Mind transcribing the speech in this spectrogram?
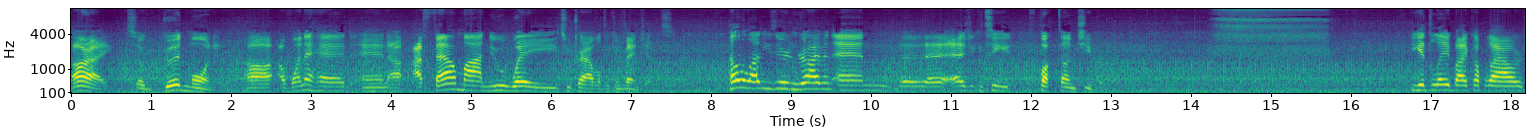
All right, so good morning. Uh, I went ahead and I, I found my new way to travel to conventions. Hell of a lot easier than driving, and uh, as you can see, fuck ton cheaper. You get delayed by a couple hours,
